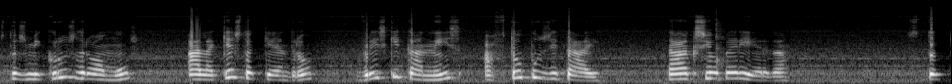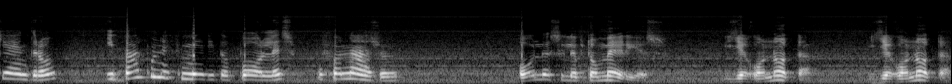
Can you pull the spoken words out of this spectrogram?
Στους μικρούς δρόμους, αλλά και στο κέντρο, βρίσκει κανείς αυτό που ζητάει, τα αξιοπερίεργα. Στο κέντρο υπάρχουν εφημεριδοπόλες που φωνάζουν. Όλες οι λεπτομέρειες, γεγονότα, γεγονότα.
